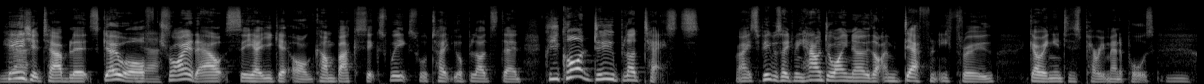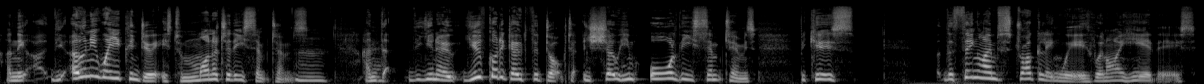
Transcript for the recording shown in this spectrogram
Here's your tablets. Go off, Yeah. try it out, see how you get on. Come back six weeks. We'll take your bloods then. Because you can't do blood tests, right? So people say to me, how do I know that I'm definitely through going into this perimenopause? Mm. And the the only way you can do it is to monitor these symptoms. And, th- you know, you've got to go to the doctor and show him all these symptoms because the thing I'm struggling with when I hear this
